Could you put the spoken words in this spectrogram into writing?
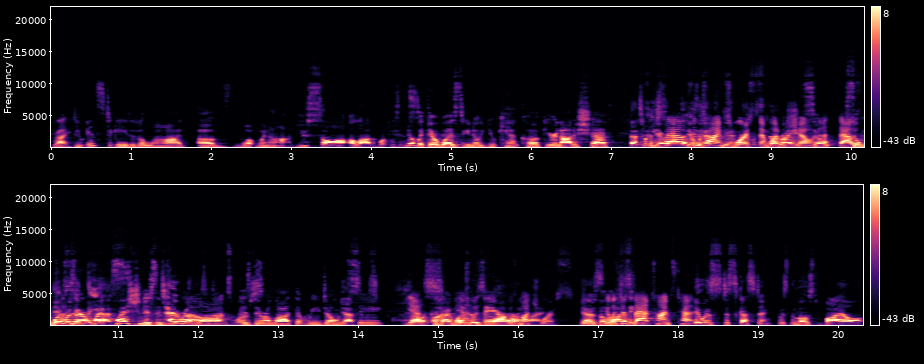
Right. you instigated a lot of what went on You saw a lot of what was instigated. no but there was you know you can't cook you're not a chef That's what you There- saw. there thousand was- times That worse than not what was right. shown. so, a thousand so was times. there my yes, question is is there a lot times worse. is there a lot that we don't Yes, see Yes, because i it wasn't was, there it was much worse. Yes. It was just that that you- times ten. It was disgusting. It was the most vile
